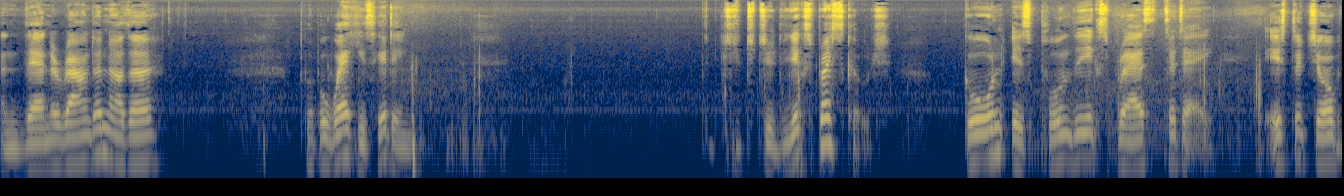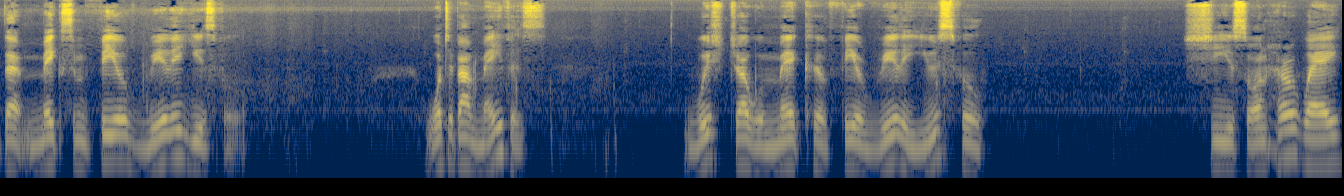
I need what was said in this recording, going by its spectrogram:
and then around another. But, but where he's heading? To, the express coach. Gordon is pulling the express today. It's the job that makes him feel really useful. What about Mavis? Which job will make her feel really useful? She is on her way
